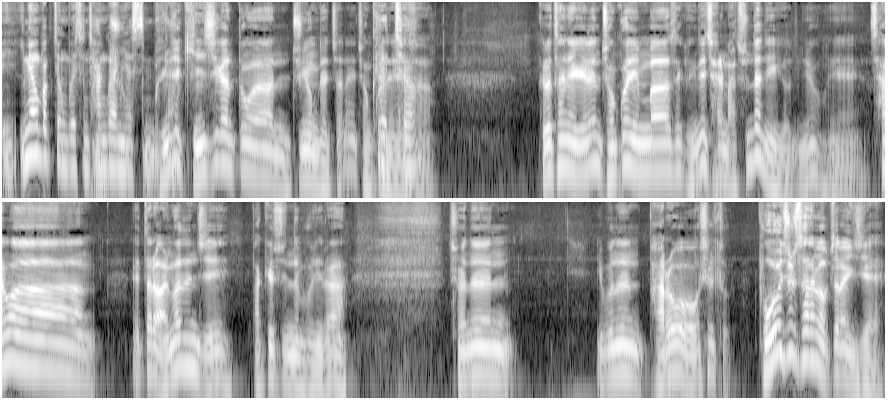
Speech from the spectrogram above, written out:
예, 이명박 정부에서는 장관이었습니다. 굉장히 긴 시간 동안 중용됐잖아요. 정권에 그렇죠. 그렇다는 얘기는 정권 입맛에 굉장히 잘 맞춘다는 얘기거든요. 예. 상황에 따라 얼마든지 바뀔 수 있는 분이라 저는 이분은 바로 실토, 보여줄 사람이 없잖아요, 이제.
